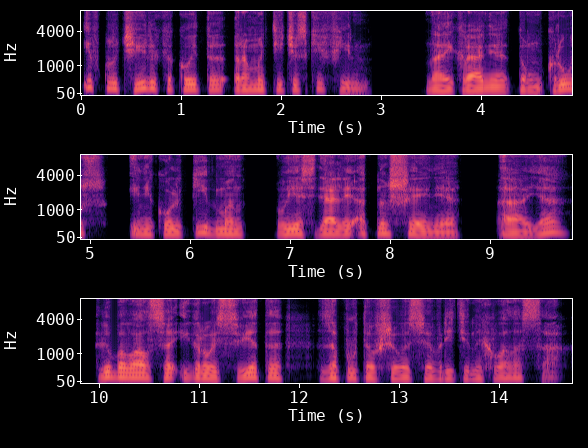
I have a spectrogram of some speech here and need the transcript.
и включили какой-то романтический фильм. На экране Том Круз и Николь Кидман выясняли отношения, а я любовался игрой света, запутавшегося в ритиных волосах.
